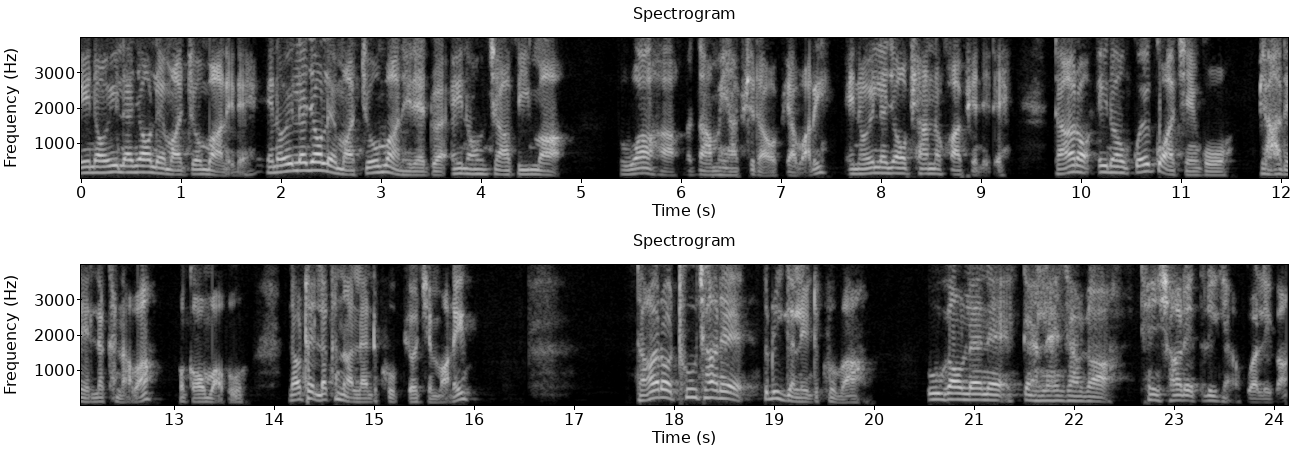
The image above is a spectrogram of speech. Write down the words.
အိမ်တော်ရေးလမ်းကြောင်းလယ်မှာကျွန်းပါနေတယ်အိမ်တော်ရေးလမ်းကြောင်းလယ်မှာကျွန်းပါနေတဲ့အတွက်အိမ်တော်ကြာပြီးမှဘဝဟာမတာမယာဖြစ်တာကိုပြပါတယ်အိမ်တော်ရေးလမ်းကြောင်းဖျားနှစ်ခွဖြစ်နေတယ်ဒါကတော့အိမ်တော်ကွဲကွာခြင်းကိုပြတဲ့လက္ခဏာပါမကောင်းပါဘူးနောက်ထပ်လက္ခဏာလမ်းတစ်ခုပြောချင်ပါတယ်ဒါကတော့ထူးခြားတဲ့သတိကံလေးတစ်ခုပါဦးကောင်းလန်းနဲ့ကံလန်းကြားက ထင်ရှားတဲ့သတိကံအကွက်လေးပါ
